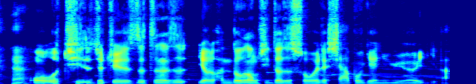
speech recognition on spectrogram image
我我其实就觉得这真的是有很多东西都是所谓的瑕不掩瑜而已啦。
